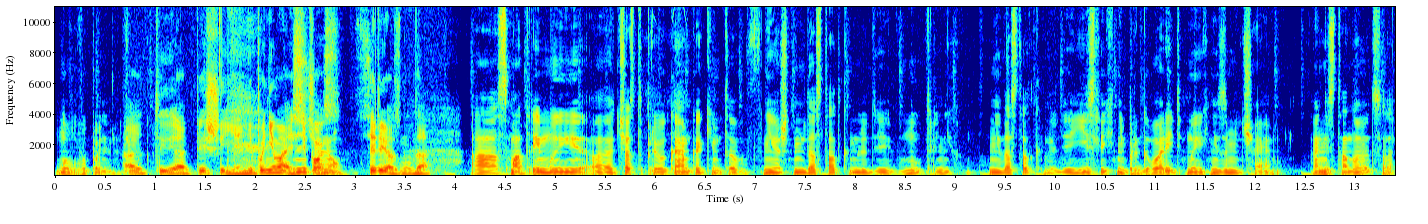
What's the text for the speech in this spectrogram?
Ну, вы поняли. А ты опиши, я не понимаю Не сейчас. понял? Серьезно, да. А, смотри, мы э, часто привыкаем к каким-то внешним недостаткам людей, внутренних недостаткам людей. Если их не проговорить, мы их не замечаем. Они становятся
